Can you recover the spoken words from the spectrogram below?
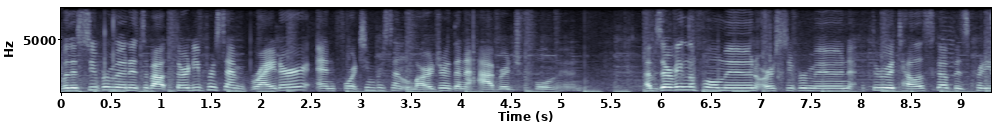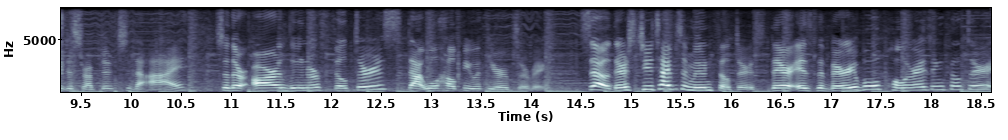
With a supermoon, it's about 30% brighter and 14% larger than an average full moon. Observing the full moon or supermoon through a telescope is pretty disruptive to the eye, so there are lunar filters that will help you with your observing. So there's two types of moon filters. There is the variable polarizing filter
